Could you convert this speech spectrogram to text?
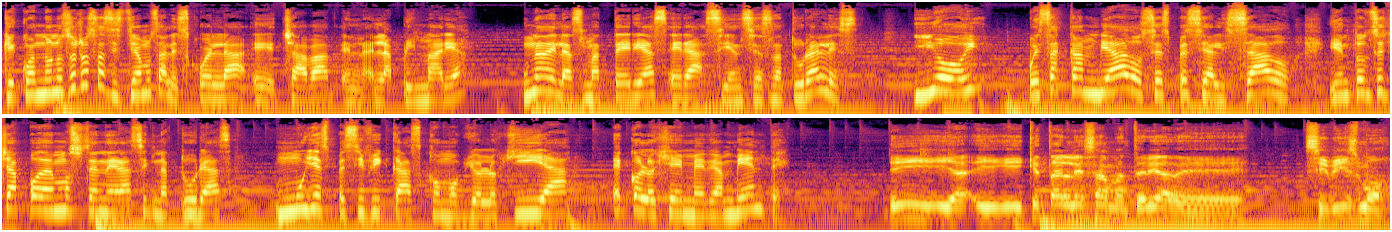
que cuando nosotros asistíamos a la escuela, eh, Chava, en la, en la primaria, una de las materias era ciencias naturales. Y hoy, pues ha cambiado, se ha especializado. Y entonces ya podemos tener asignaturas muy específicas como biología, ecología y medio ambiente. ¿Y, y, y qué tal esa materia de civismo?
